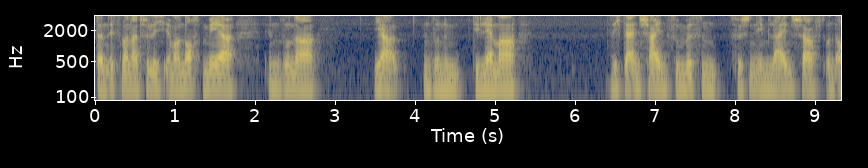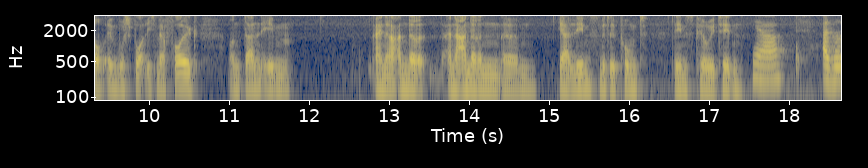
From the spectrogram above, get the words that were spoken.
dann ist man natürlich immer noch mehr in so einer, ja, in so einem Dilemma, sich da entscheiden zu müssen zwischen eben Leidenschaft und auch irgendwo sportlichem Erfolg und dann eben einer andere, einer anderen ähm, ja, Lebensmittelpunkt Lebensprioritäten. Ja, Also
